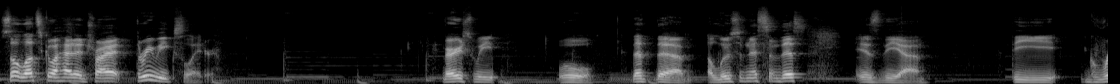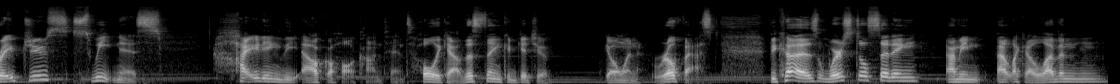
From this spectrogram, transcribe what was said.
So let's go ahead and try it three weeks later. Very sweet. Ooh, the, the elusiveness of this is the, uh, the grape juice sweetness hiding the alcohol content. Holy cow, this thing could get you going real fast because we're still sitting I mean, at like 11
